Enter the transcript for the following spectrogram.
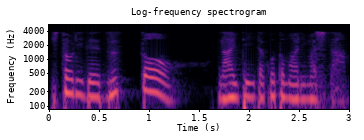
一人でずっと泣いていたこともありました。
